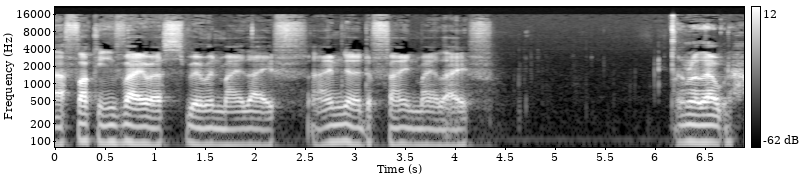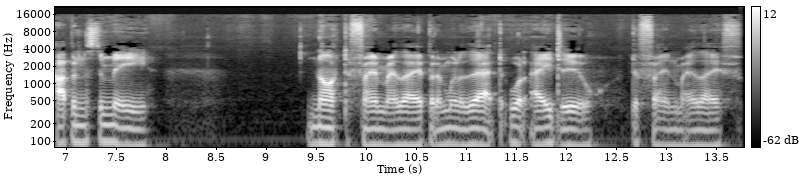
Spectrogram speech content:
a fucking virus ruin my life. I'm gonna define my life. I don't know that what happens to me not define my life, but I'm to let what I do define my life.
